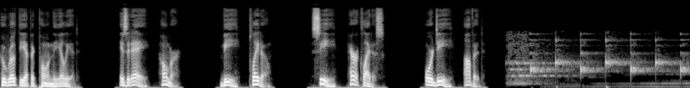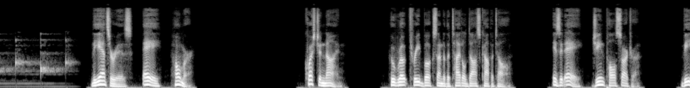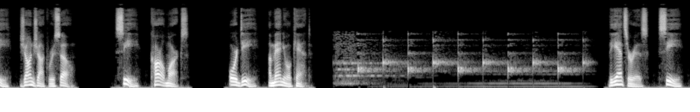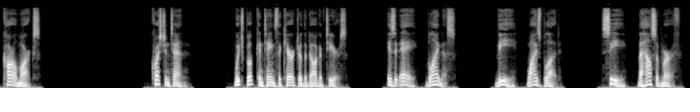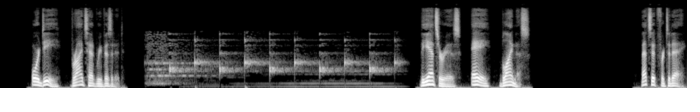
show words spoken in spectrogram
Who wrote the epic poem The Iliad? Is it A. Homer? B. Plato? C. Heraclitus. Or D. Ovid. The answer is A. Homer. Question 9. Who wrote three books under the title Das Kapital? Is it A. Jean Paul Sartre? B. Jean Jacques Rousseau? C. Karl Marx? Or D. Immanuel Kant? The answer is C. Karl Marx. Question 10. Which book contains the character the Dog of Tears? Is it A. Blindness? B. Wise Blood? C. The House of Mirth? Or D. Brideshead Revisited? The answer is A. Blindness. That's it for today.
